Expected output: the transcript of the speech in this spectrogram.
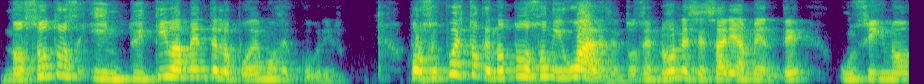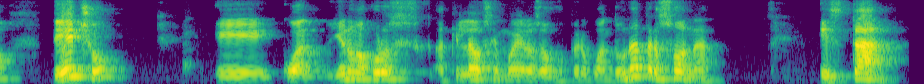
nosotros intuitivamente lo podemos descubrir. Por supuesto que no todos son iguales, entonces no necesariamente un signo. De hecho, eh, cuando, yo no me acuerdo a qué lado se mueven los ojos, pero cuando una persona está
